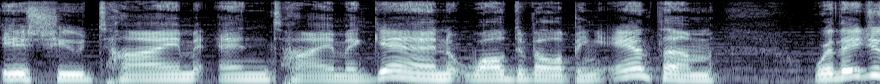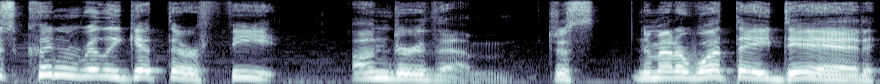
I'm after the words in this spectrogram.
issue time and time again while developing Anthem, where they just couldn't really get their feet under them. Just no matter what they did,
